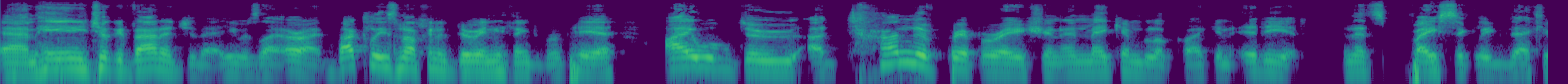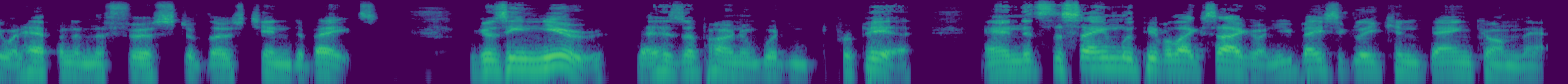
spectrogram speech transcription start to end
Um, he, he took advantage of that. He was like, all right, Buckley's not going to do anything to prepare. I will do a ton of preparation and make him look like an idiot. And that's basically exactly what happened in the first of those 10 debates because he knew that his opponent wouldn't prepare. And it's the same with people like Sargon. You basically can bank on that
